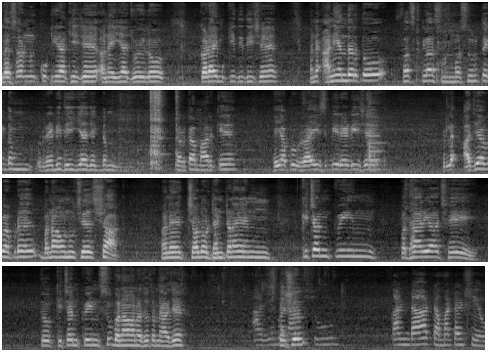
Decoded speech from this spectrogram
લસણ કૂટી નાખી છે અને અહીંયા જોઈ લો કઢાઈ મૂકી દીધી છે. અને આની અંદર તો ફર્સ્ટ ક્લાસ મસૂર તો એકદમ રેડી થઈ ગયા છે એકદમ તડકા માર કે. અહીંયા આપણું રાઈસ બી રેડી છે. એટલે આજે હવે આપણે બનાવવાનું છે શાક. અને ચલો ઢંટણે કિચન ક્વીન પધાર્યા છે. તો કિચન ક્વીન શું બનાવવાના છો તમે આજે? આજે બનાવશું ટમાટર સેવ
